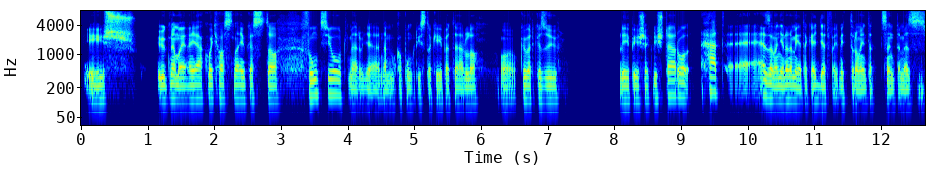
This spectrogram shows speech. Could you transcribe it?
És ők nem ajánlják, hogy használjuk ezt a funkciót, mert ugye nem kapunk tisztaképet erről a, a következő lépések listáról. Hát ezzel annyira nem értek egyet, vagy mit tudom én, tehát szerintem ez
